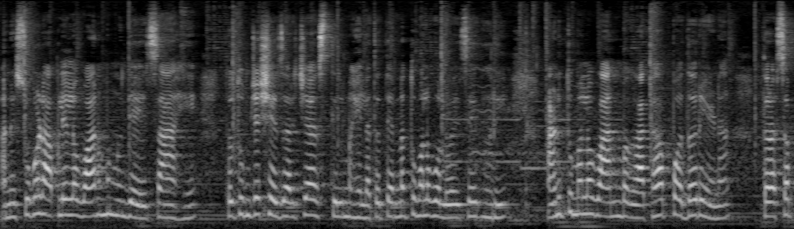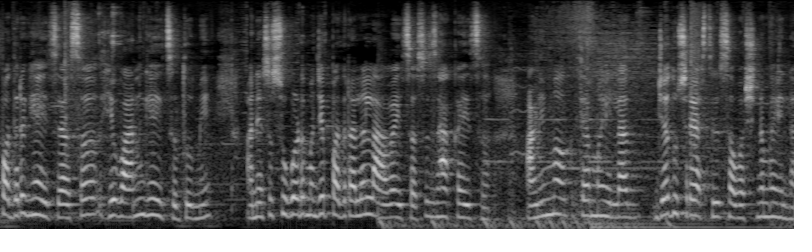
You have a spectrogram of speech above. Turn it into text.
आणि सुगड आपल्याला वाण म्हणून द्यायचा आहे. तर तुमच्या शेजारच्या असतील महिला तर त्यांना तुम्हाला बोलवायचं आहे घरी आणि तुम्हाला वाण बघा. आता हा पदर येणार तर असा पदर घ्यायचा असं हे वाण घ्यायचं तुम्ही आणि असं सुगड म्हणजे पदराला लावायचं असं झाकायचं. आणि मग त्या महिला ज्या दुसऱ्या असतील सवाष्ण महिला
